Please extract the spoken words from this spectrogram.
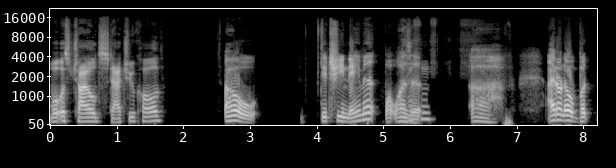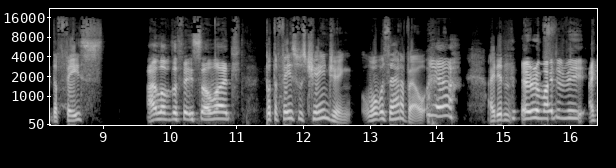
what was Child's statue called? oh, did she name it? What was it? Uh I don't know, but the face I love the face so much. but the face was changing. What was that about? Yeah, I didn't it reminded me. I,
